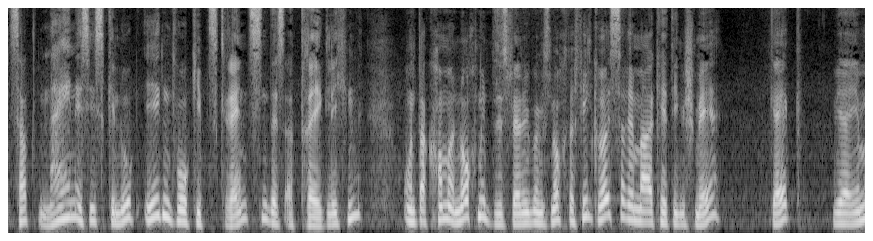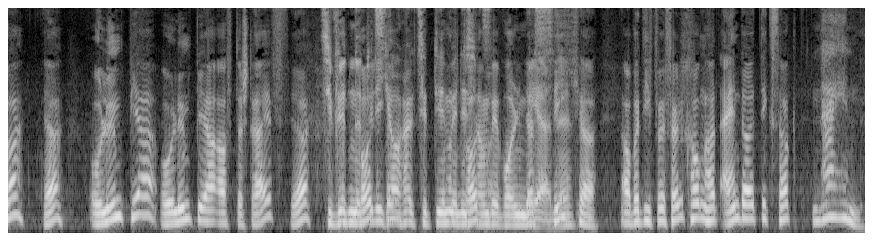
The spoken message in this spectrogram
Sagt nein, es ist genug. Irgendwo gibt es Grenzen des Erträglichen. Und da kann man noch mit, das wäre übrigens noch der viel größere Marketing-Schmäh, Gag, wie auch immer, ja. Olympia, Olympia auf der Streif. Ja. Sie würden Und natürlich auch akzeptieren, wenn die sagen, wir wollen mehr, Ja, ne? sicher. Aber die Bevölkerung hat eindeutig gesagt, nein.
